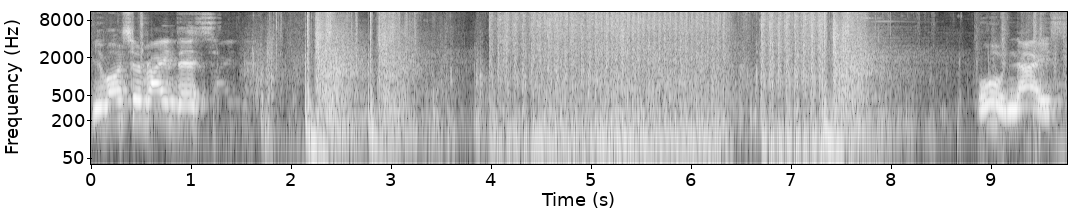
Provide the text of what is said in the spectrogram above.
You won't survive this. Oh, nice.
